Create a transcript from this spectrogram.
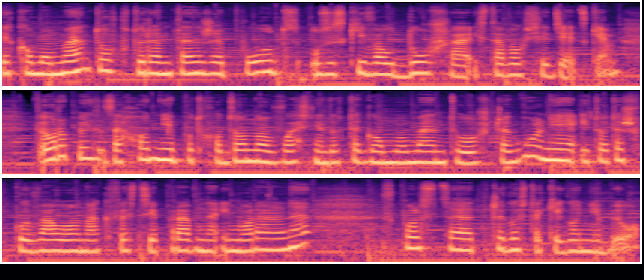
jako momentu, w którym tenże płód uzyskiwał duszę i stawał się dzieckiem. W Europie Zachodniej podchodzono właśnie do tego momentu szczególnie i to też wpływało na kwestie prawne i moralne. W Polsce czegoś takiego nie było.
